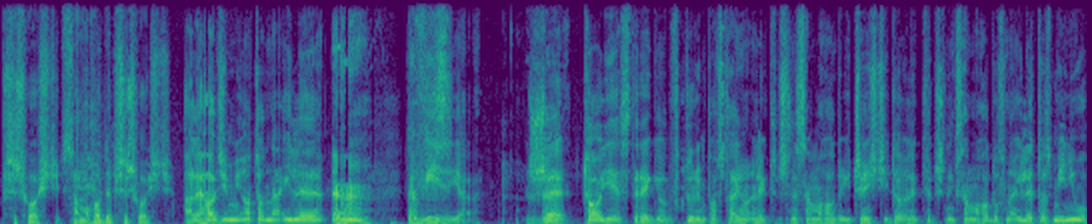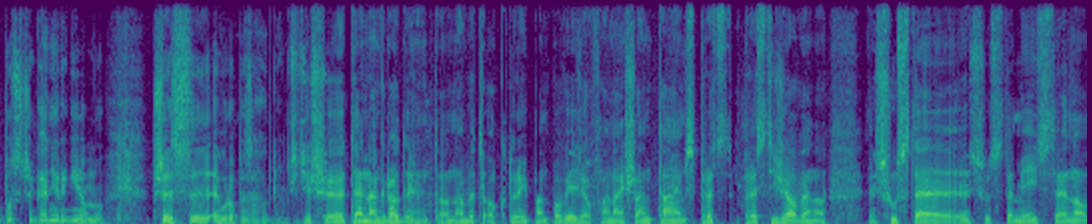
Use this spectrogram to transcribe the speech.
przyszłości, samochody przyszłości. Ale chodzi mi o to, na ile ta wizja, że to jest region, w którym powstają elektryczne samochody i części do elektrycznych samochodów, na ile to zmieniło postrzeganie regionu przez y, Europę Zachodnią. Przecież e, te nagrody, to nawet o której pan powiedział, Financial Times, pres, prestiżowe, no, szóste, szóste miejsce, no,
